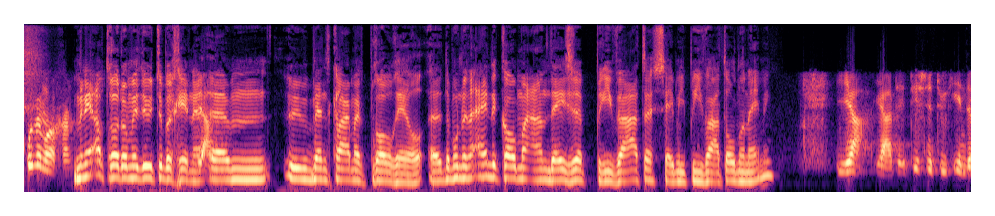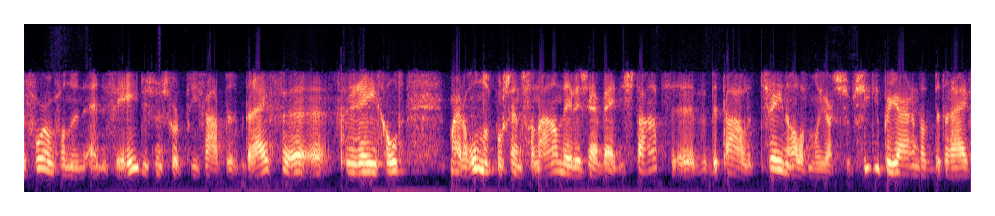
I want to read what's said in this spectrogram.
Goedemorgen. Meneer Abtroot, om met u te beginnen. Ja. Um, u bent klaar met ProRail. Uh, er moet een einde komen aan deze private, semi-private onderneming? Ja, ja, het is natuurlijk in de vorm van een NV, dus een soort privaat bedrijf, uh, geregeld. Maar de 100% van de aandelen zijn bij de staat. Uh, we betalen 2,5 miljard subsidie per jaar aan dat bedrijf.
